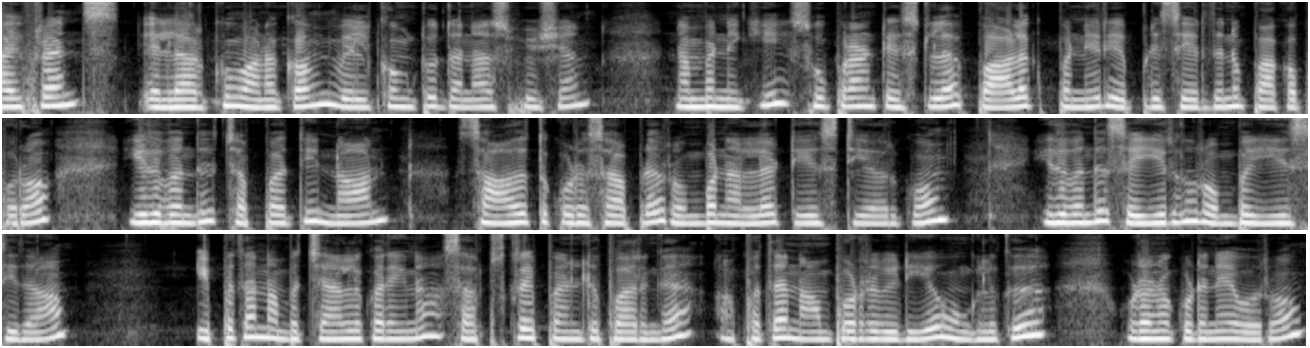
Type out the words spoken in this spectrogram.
ஹாய் ஃப்ரெண்ட்ஸ் எல்லாருக்கும் வணக்கம். வெல்கம் டு தனாஸ் ஃபியூஷன் நம்ம இன்றைக்கி சூப்பரான டேஸ்ட்டில் பாலக் பன்னீர் எப்படி செய்கிறதுன்னு பார்க்க போகிறோம் இது வந்து சப்பாத்தி நான் சாதத்து கூட சாப்பிட ரொம்ப நல்லா டேஸ்டியாக இருக்கும். இது வந்து செய்கிறதும் ரொம்ப ஈஸி தான். இப்போ தான் நம்ம சேனலுக்கு வரீங்கன்னா சப்ஸ்கிரைப் பண்ணிட்டு பாருங்கள் அப்போ தான் நான் போடுற வீடியோ உங்களுக்கு உடனுக்குடனே வரும்.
